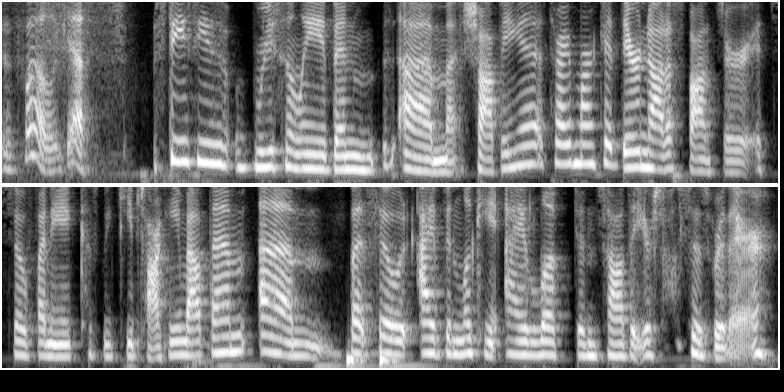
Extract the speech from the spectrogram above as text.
as well. Yes. Stacie's recently been um, shopping at Thrive Market. They're not a sponsor. It's so funny because we keep talking about them. Um, but so I've been looking. I looked and saw that your sauces were there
